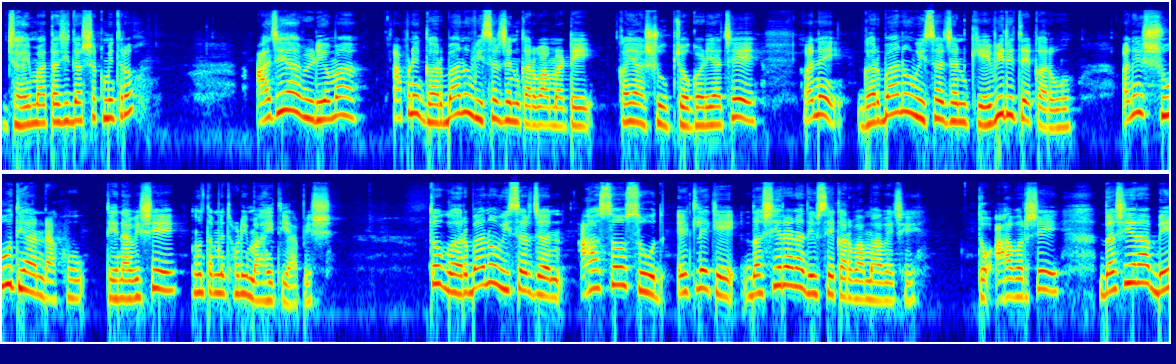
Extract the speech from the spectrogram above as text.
જય માતાજી દર્શક મિત્રો. આજે આ વિડીયોમાં આપણે ગરબાનું વિસર્જન કરવા માટે કયા શુભ ચોઘડિયા છે અને ગરબાનું વિસર્જન કેવી રીતે કરવું અને શું ધ્યાન રાખવું તેના વિશે હું તમને થોડી માહિતી આપીશ. તો ગરબાનું વિસર્જન આસો સુદ એટલે કે દશેરાના દિવસે કરવામાં આવે છે. તો આ વર્ષે દશેરા બે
